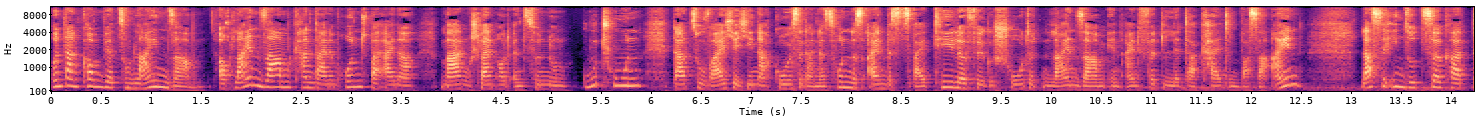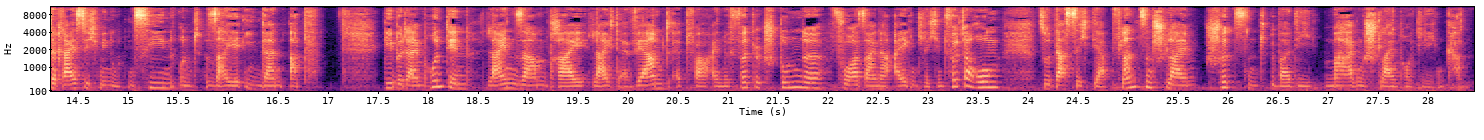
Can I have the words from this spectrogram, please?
Und dann kommen wir zum Leinsamen. Auch Leinsamen kann deinem Hund bei einer Magenschleimhautentzündung gut tun. Dazu weiche je nach Größe deines Hundes ein bis zwei Teelöffel geschroteten Leinsamen in ein Viertel Liter kaltem Wasser ein. Lasse ihn so circa 30 Minuten ziehen und seihe ihn dann ab. Gebe deinem Hund den Leinsamenbrei leicht erwärmt, etwa eine Viertelstunde vor seiner eigentlichen Fütterung, sodass sich der Pflanzenschleim schützend über die Magenschleimhaut legen kann.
